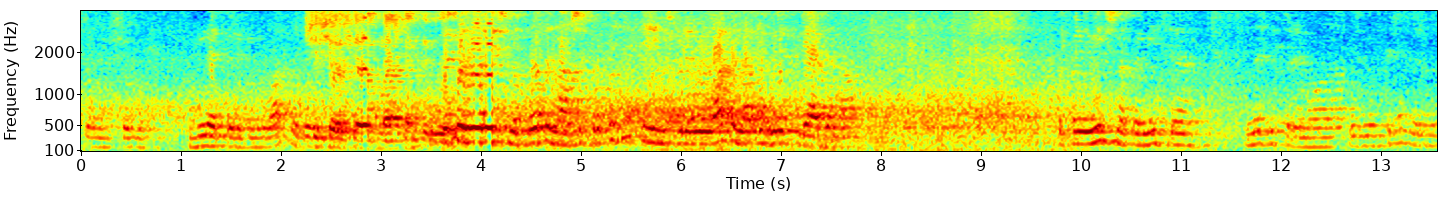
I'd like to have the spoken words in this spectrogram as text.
в тому, щоб не перейменувати. Ще ще раз, ще раз мешканці вулиці. Категорично проти наших пропозицій ніж перейменувати на Кузьми Скрябіна. Топонімічна комісія не підтримала на Кузьми Скрябіна.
